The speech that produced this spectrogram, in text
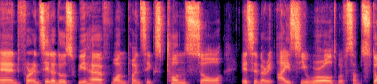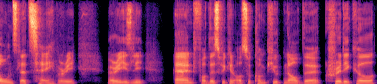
And for Enceladus, we have 1.6 tons. So it's a very icy world with some stones, let's say, very, very easily. And for this, we can also compute now the critical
